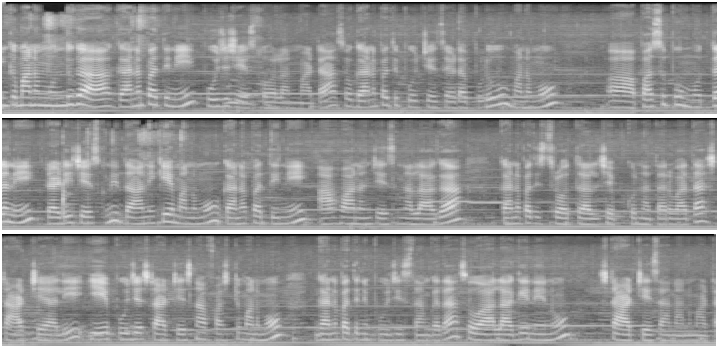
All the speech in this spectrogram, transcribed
ఇంకా మనం ముందుగా గణపతిని పూజ చేసుకోవాలన్నమాట. సో గణపతి పూజ చేసేటప్పుడు మనము పసుపు ముద్దని రెడీ చేసుకుని దానికే మనము గణపతిని ఆహ్వానం చేసినలాగా గణపతి స్తోత్రాలు చెప్పుకున్న తర్వాత స్టార్ట్ చేయాలి. ఏ పూజ స్టార్ట్ చేసినా ఫస్ట్ మనము గణపతిని పూజిస్తాం కదా. సో అలాగే నేను స్టార్ట్ చేశాను అనమాట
